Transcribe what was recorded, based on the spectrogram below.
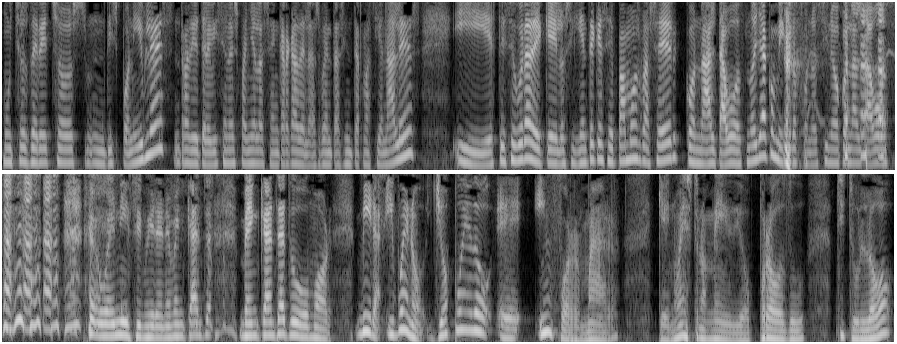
muchos derechos mm, disponibles. Radio Televisión Española se encarga de las ventas internacionales y estoy segura de que lo siguiente que sepamos va a ser con altavoz, no ya con micrófono, sino con altavoz. Buenísimo, Irene, me encanta, me encanta tu humor. Mira, y bueno, yo puedo eh, informar que nuestro medio Produ tituló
